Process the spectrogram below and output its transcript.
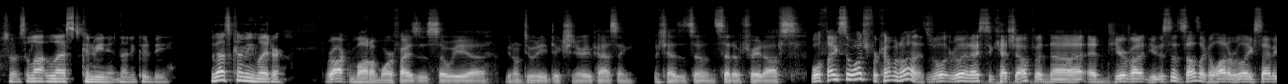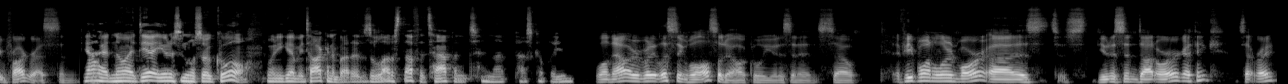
So it's a lot less convenient than it could be. But that's coming later. Roc monomorphizes, so we uh, we don't do any dictionary passing, which has its own set of trade offs. Well, thanks so much for coming on. It's really, really nice to catch up and uh, and hear about Unison. It sounds like a lot of really exciting progress. And yeah, I had no idea Unison was so cool. When you get me talking about it, there's a lot of stuff that's happened in the past couple of years. Well, now everybody listening will also know how cool Unison is. So if people want to learn more, uh, it's, it's unison.org, I think. Is that right?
